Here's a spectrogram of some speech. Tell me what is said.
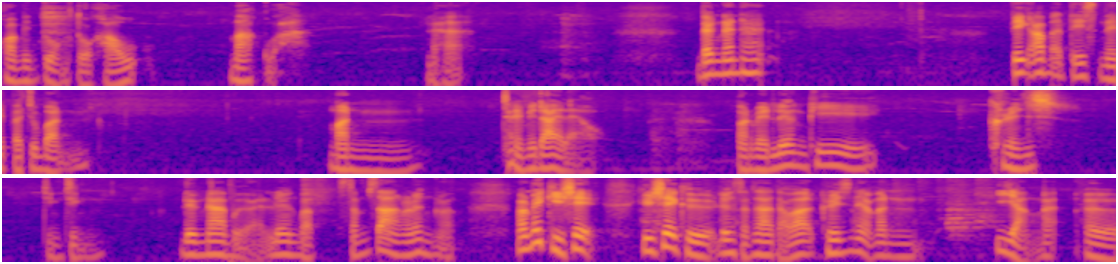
ความเป็นตัวของตัวเขามากกว่านะฮะดังนั้นฮะ Pick up artist ในปัจจุบัน มันใช้ไม่ได้แล้ว มันเป็นเรื่องที่ cringe จริง ๆ เรื่องน่าเบื่อ เรื่องแบบซ้ำซากเรื่องแบบมันไม่คีเช่คีเช่คือเรื่องซ้ำซากแต่ว่า cringe เนี่ยมันอีหยังอะเออ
